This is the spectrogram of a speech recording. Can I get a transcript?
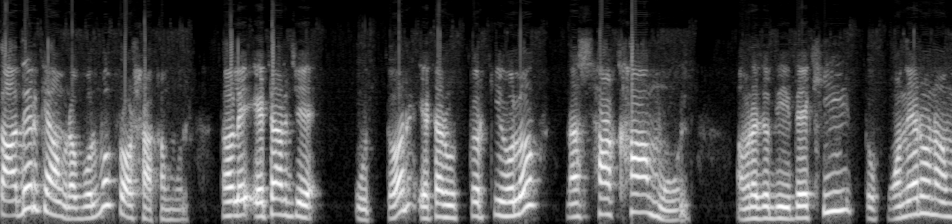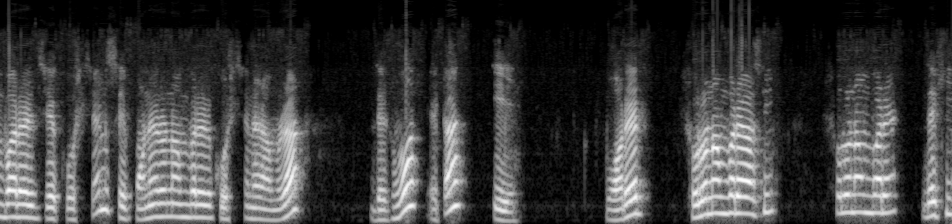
তাদেরকে আমরা বলব প্রশাখা মূল। তাহলে এটার যে উত্তর, এটার উত্তর কি হলো? না, শাখা মূল। আমরা যদি দেখি, তো পনেরো নম্বরের যে কোশ্চেন সেই পনেরো নম্বরের কোশ্চেনের আমরা দেখব এটা এ পরের ষোলো নম্বরে আসি। ষোলো নম্বরে দেখি।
